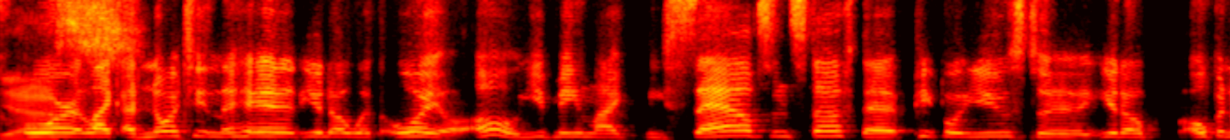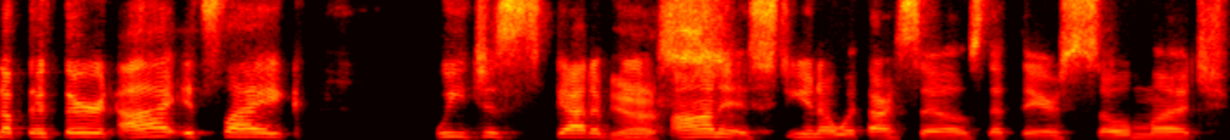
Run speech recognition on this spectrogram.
yes. or like anointing the head, you know, with oil? Oh, you mean like these salves and stuff that people use to, you know, open up their third eye? It's like we just got to be yes. honest, you know, with ourselves that there's so much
